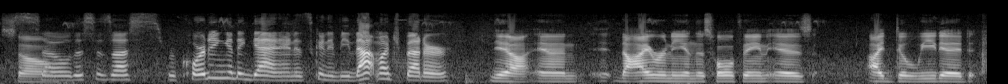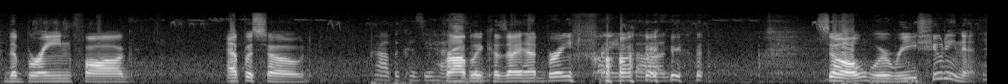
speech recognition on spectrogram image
So, So this is us recording it again and it's going to be that much better. yeah, and the irony in this whole thing is I deleted the brain fog episode Probably because you had probably because I had brain brain fog. fog. so we're reshooting it.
